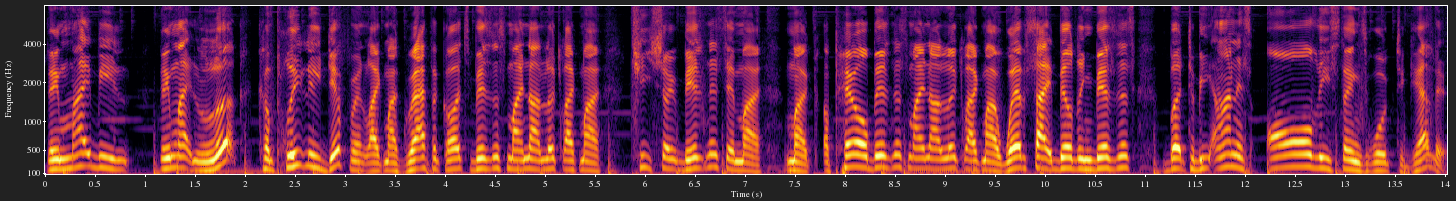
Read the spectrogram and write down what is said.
they might be, they might look completely different. Like my graphic arts business might not look like my T-shirt business, and my my apparel business might not look like my website building business. But to be honest, all these things work together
